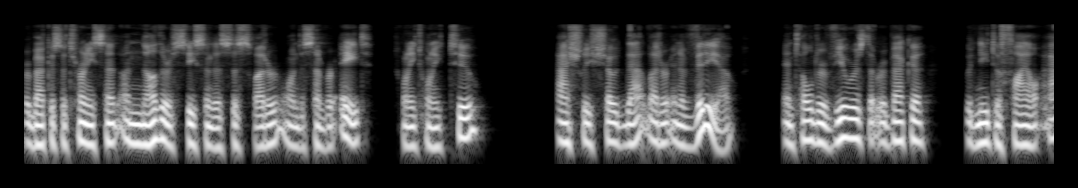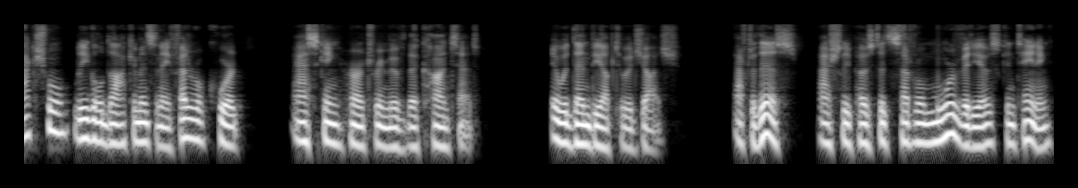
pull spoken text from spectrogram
Rebecca's attorney sent another cease and desist letter on December 8, 2022. Ashley showed that letter in a video and told her viewers that Rebecca would need to file actual legal documents in a federal court asking her to remove the content. It would then be up to a judge. After this, Ashley posted several more videos containing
